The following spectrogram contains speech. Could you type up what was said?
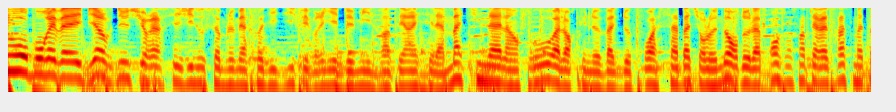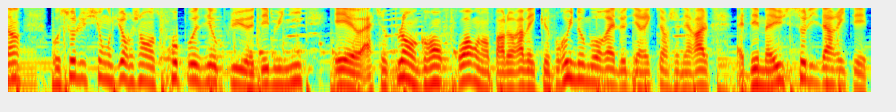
Bonjour, bon réveil, bienvenue sur RCJ. Nous sommes le mercredi 10 février 2021 et c'est la matinale info. Alors qu'une vague de froid s'abat sur le nord de la France, on s'intéressera ce matin aux solutions d'urgence proposées aux plus démunis et euh, à ce plan grand froid. On en parlera avec Bruno Morel, le directeur général d'Emmaüs Solidarité.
